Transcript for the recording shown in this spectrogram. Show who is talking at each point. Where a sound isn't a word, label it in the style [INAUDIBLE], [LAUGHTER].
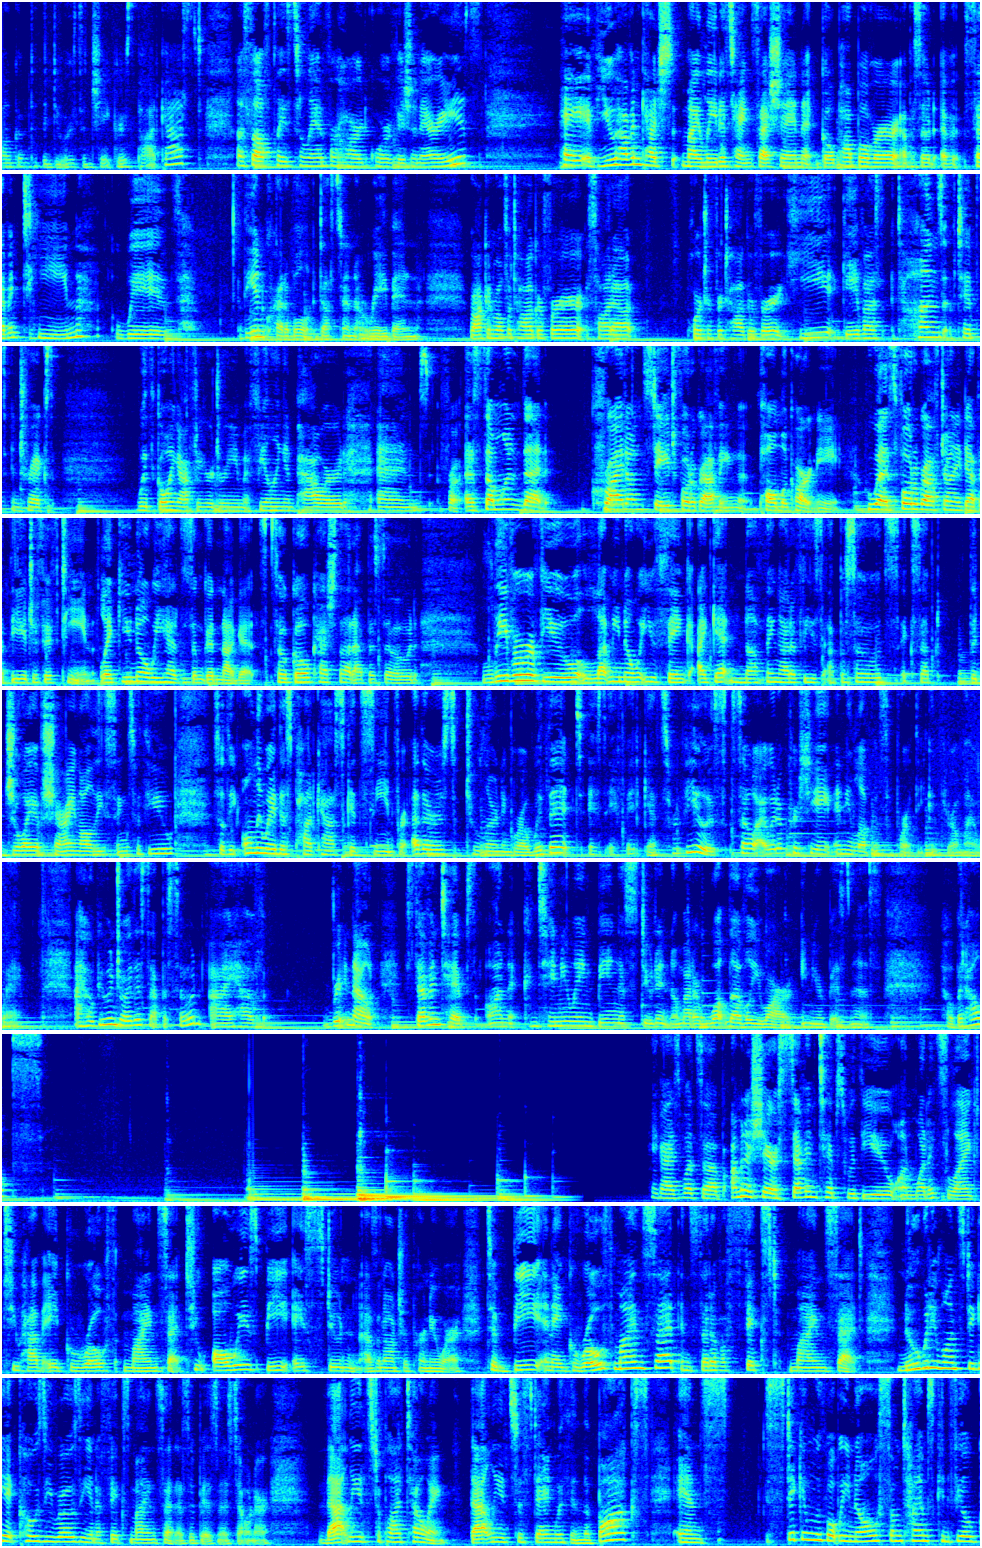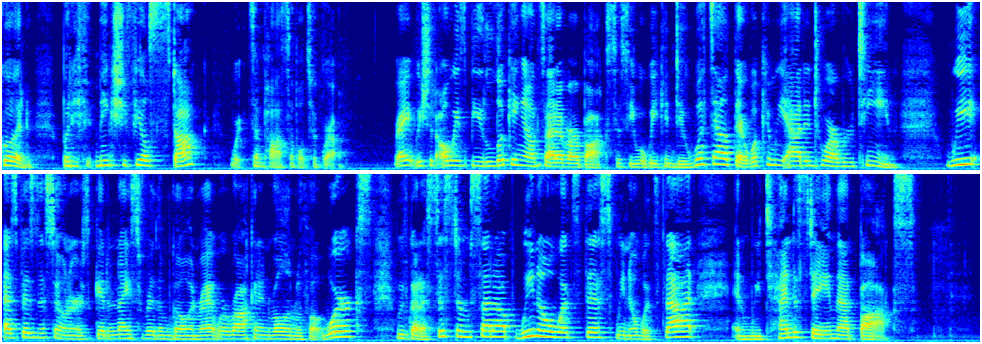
Speaker 1: welcome to the Doers and Shakers podcast, a soft place to land for hardcore visionaries. Hey, if you haven't catched my latest hang session, go pop over episode 17 with the incredible Dustin Rabin, rock and roll photographer, sought out portrait photographer. He gave us tons of tips and tricks with going after your dream, feeling empowered, and for, as someone that cried on stage photographing Paul McCartney, who has photographed Johnny Depp at the age of 15. Like, you know, we had some good nuggets. So go catch that episode. Leave a review. Let me know what you think. I get nothing out of these episodes except the joy of sharing all these things with you. So, the only way this podcast gets seen for others to learn and grow with it is if it gets reviews. So, I would appreciate any love and support that you can throw my way. I hope you enjoy this episode. I have written out seven tips on continuing being a student no matter what level you are in your business. Hope it helps. Hey guys, what's up? I'm going to share seven tips with you on what it's like to have a growth mindset, to always be a student as an entrepreneur, to be in a growth mindset instead of a fixed mindset. Nobody wants to get cozy rosy in a fixed mindset as a business owner. That leads to plateauing. That leads to staying within the box and sticking with what we know sometimes can feel good. But if it makes you feel stuck, it's impossible to grow, right? We should always be looking outside of our box to see what we can do. What's out there? What can we add into our routine? we as business owners get a nice rhythm going, right? We're rocking and rolling with what works. We've got a system set up. We know what's this, we know what's that, and we tend to stay in that box.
